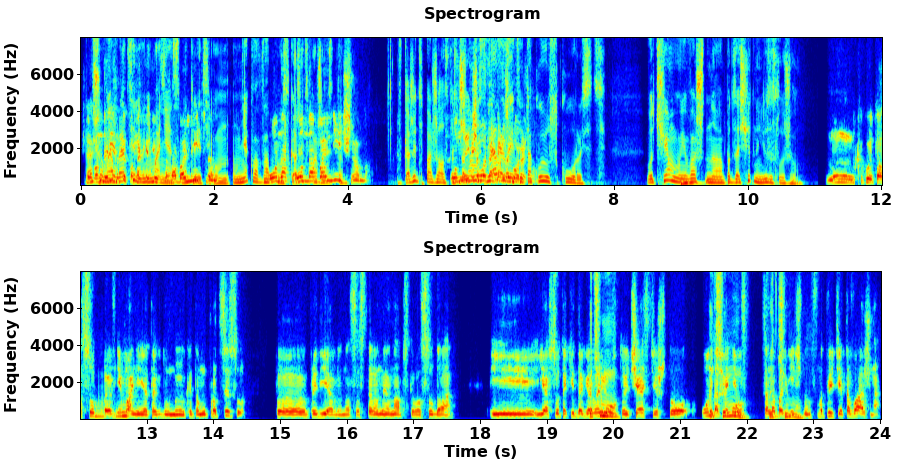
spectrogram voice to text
что Хорошо, Бондаренко мы обратили внимание, смотрите, у меня к вам вопрос. Он, Скажите, он на пожалуйста, больничном. Скажите, пожалуйста, он чем вы связываете такую скорость? Вот чем ваш подзащитный ее заслужил? Ну, какое-то особое внимание, я так думаю, к этому процессу э, предъявлено со стороны Анапского суда. И я все-таки Почему? в той части, что он Почему? находился... Почему? на больничном, смотрите, это важно.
